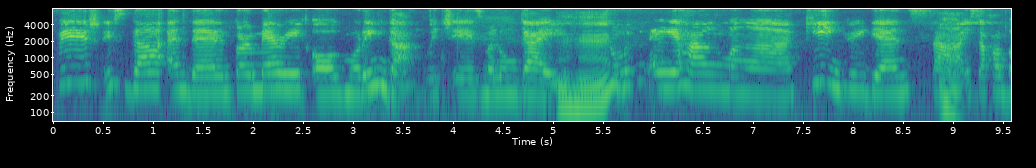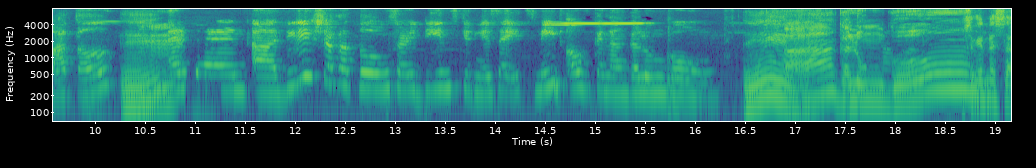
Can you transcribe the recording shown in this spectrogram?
fish, isda, and then turmeric o moringa, which is malunggay. So, may ang iyahang mga key ingredients sa isa ka bottle. And then, uh, dili siya katong sardines, kid nga sa, it's made of kanang galunggong. Mm. Ah, galunggong. Sa na sa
